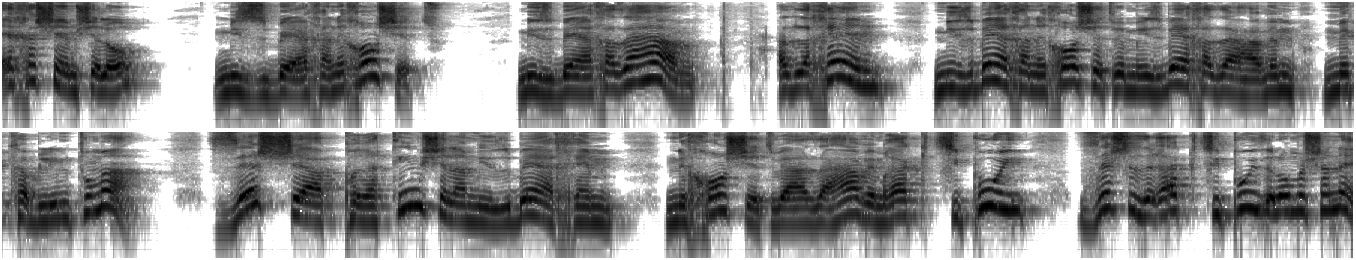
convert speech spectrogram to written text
איך השם שלו? מזבח הנחושת. מזבח הזהב. אז לכן מזבח הנחושת ומזבח הזהב הם מקבלים טומאה. זה שהפרטים של המזבח הם נחושת והזהב הם רק ציפוי, זה שזה רק ציפוי זה לא משנה.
